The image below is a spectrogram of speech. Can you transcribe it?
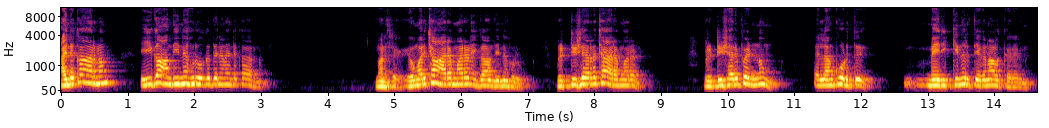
അതിന്റെ കാരണം ഈ ഗാന്ധി നെഹ്റു ഒക്കെ തന്നെയാണ് അതിന്റെ കാരണം. മനസ്സിലായോ? ഇവന്മാർ ചാരന്മാരാണ് ഈ ഗാന്ധി നെഹ്റു. ബ്രിട്ടീഷുകാരുടെ ചാരന്മാരാണ്. ബ്രിട്ടീഷുകാർ പെണ്ണും എല്ലാം കൊടുത്ത് മെരുക്കി നിർത്തിയേക്കുന്ന ആൾക്കാരായിരുന്നു.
